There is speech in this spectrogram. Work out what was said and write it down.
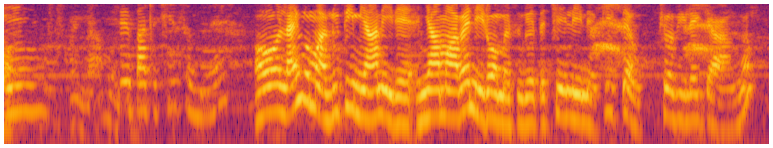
ရှင်ဒီပါတချင်းစုံတယ်။အော် line ပေါ်မှာလူတိများနေတဲ့အညာမှာပဲနေတော့မယ်ဆိုတဲ့တချင်းလေးနဲ့ပြည့်တက်ဖြောပြလိုက်ကြအောင်နော်။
